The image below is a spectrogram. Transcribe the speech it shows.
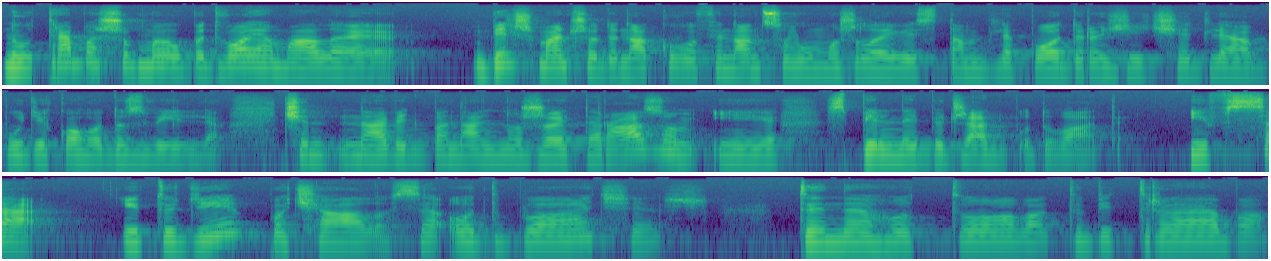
ну треба, щоб ми обидвоє мали більш-менш одинакову фінансову можливість там для подорожі чи для будь-якого дозвілля, чи навіть банально жити разом і спільний бюджет будувати. І все. І тоді почалося: от бачиш, ти не готова, тобі треба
